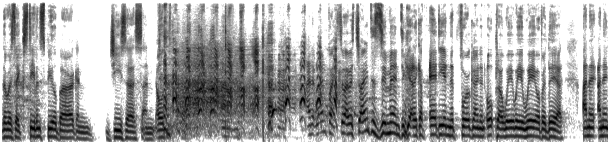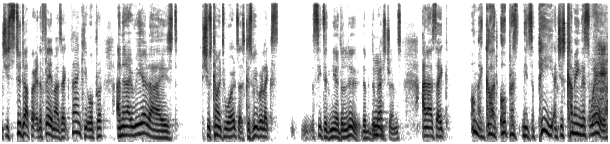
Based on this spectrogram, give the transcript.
there was like Steven Spielberg and Jesus and all these people. and, at one point, so I was trying to zoom in to get like a Eddie in the foreground and Oprah way, way, way over there. And, I, and then she stood up out of the frame. I was like, thank you, Oprah. And then I realized she was coming towards us because we were like seated near the loo, the, the restrooms. And I was like, oh my God, Oprah needs a pee and she's coming this way.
